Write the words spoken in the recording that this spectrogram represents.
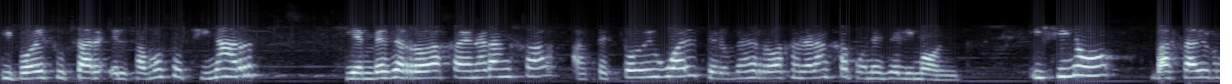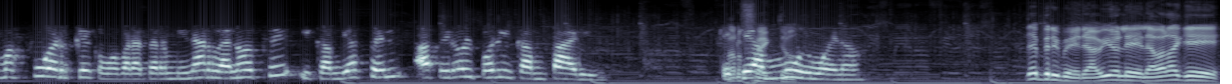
y podés usar el famoso chinar, y en vez de rodaja de naranja, haces todo igual, pero en vez de rodaja de naranja pones de limón. Y si no, vas a algo más fuerte, como para terminar la noche, y cambias el Aperol por el Campari, que queda muy bueno. De primera, Viole, la verdad que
